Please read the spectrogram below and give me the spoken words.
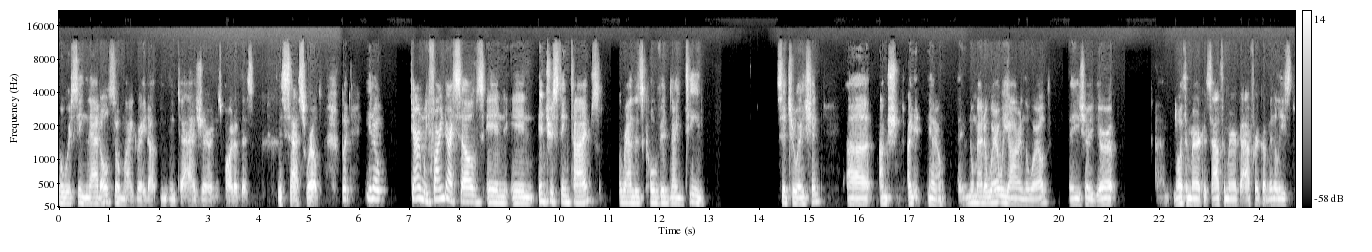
But we're seeing that also migrate up into Azure and as part of this this SaaS world. But you know, Darren, we find ourselves in in interesting times around this COVID nineteen situation. Uh, I'm, I, you know, no matter where we are in the world, Asia, Europe, um, North America, South America, Africa, Middle East,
